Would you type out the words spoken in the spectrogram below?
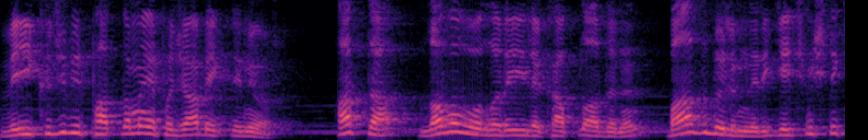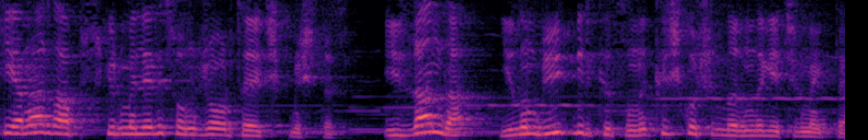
ve yıkıcı bir patlama yapacağı bekleniyor. Hatta lava ovaları ile kaplı adanın bazı bölümleri geçmişteki yanardağ püskürmeleri sonucu ortaya çıkmıştır. İzlanda yılın büyük bir kısmını kış koşullarında geçirmekte.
